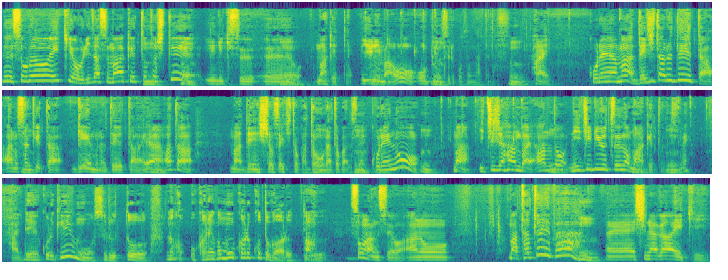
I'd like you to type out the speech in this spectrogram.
でその駅を売り出すマーケットとして、ユニキス、えー、マーケットユニマをオープンすることになってます、はい。これはまあデジタルデータあのさっき言ったゲームのデータや、あとはまあ、電子書籍とか動画とかですね、これの、まあ、一次販売二次流通のマーケットですね、はい、でこれゲームをするとなんかお金が儲かることがあるっていう。そうなんですよ。あのまあ、例えば、うん、えー、品川駅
